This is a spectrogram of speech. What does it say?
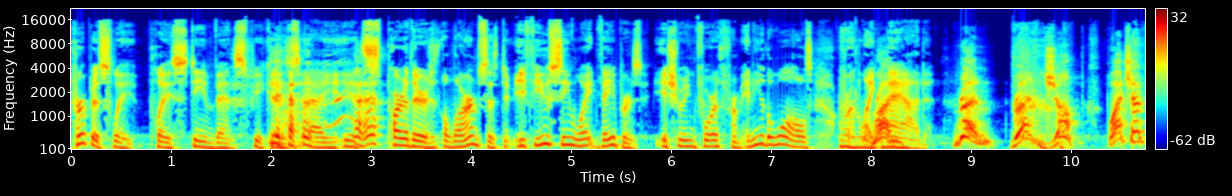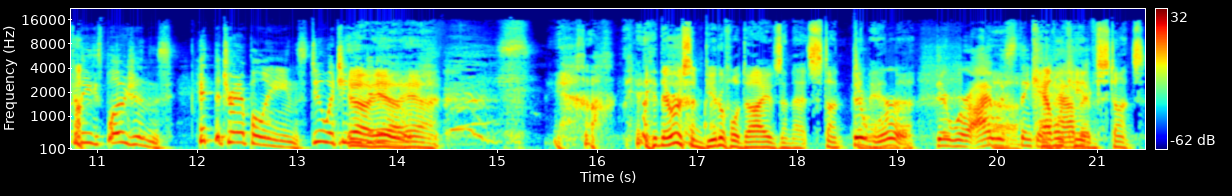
purposely place steam vents because uh, it's part of their alarm system. If you see white vapors issuing forth from any of the walls, run like Run. mad. Run, run, jump. Watch out for the explosions. Hit the trampolines. Do what you Yeah, need to yeah, do. yeah. yeah. there were some beautiful dives in that stunt. There command, were. uh, there were. I was thinking cavalcade Havoc. of stunts.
